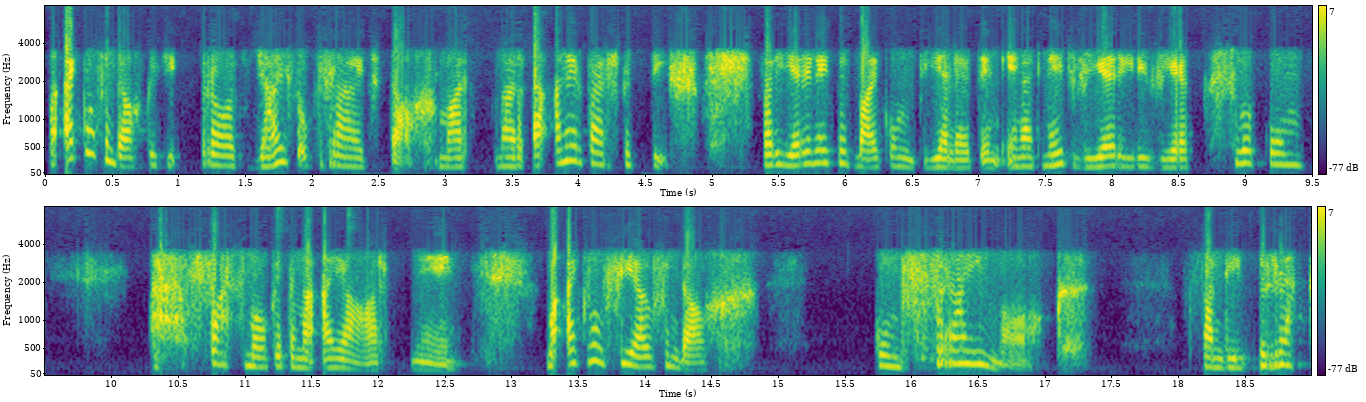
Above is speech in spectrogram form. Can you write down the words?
Maar ek wil vandag bietjie praat juis op Vryheidsdag, maar maar 'n ander perspektief wat die Here net met my kom deel het en en ek net weer hierdie week so kom uh, vasmaak het in my eie hart nê. Nee. Maar ek wil vir jou vandag kom vrymaak van die druk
